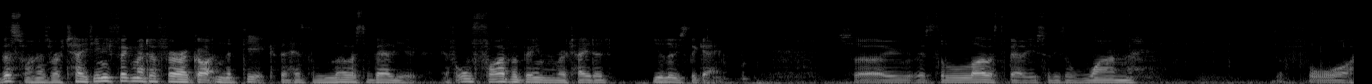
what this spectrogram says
this one is rotate any figment of Farragut in the deck that has the lowest value. If all five have been rotated, you lose the game. So it's the lowest value. So there's a one, there's a four,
